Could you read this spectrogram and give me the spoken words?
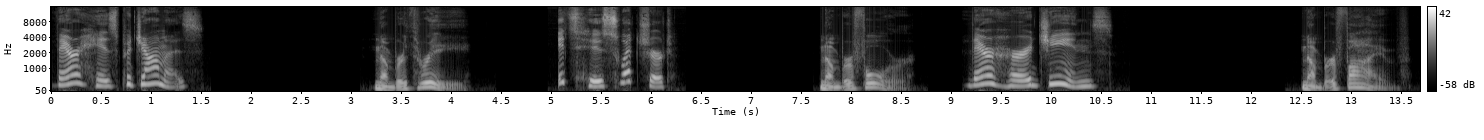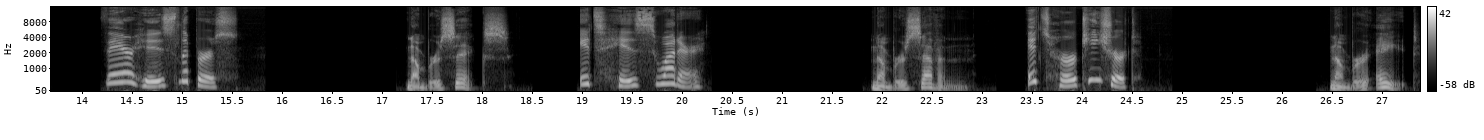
They're his pajamas. Number 3. It's his sweatshirt. Number 4. They're her jeans. Number 5. They're his slippers. Number 6. It's his sweater. Number 7. It's her t-shirt. Number 8.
